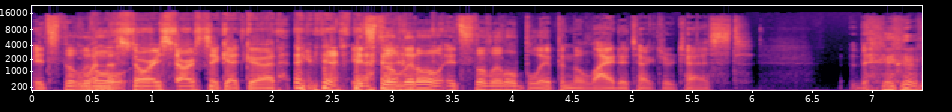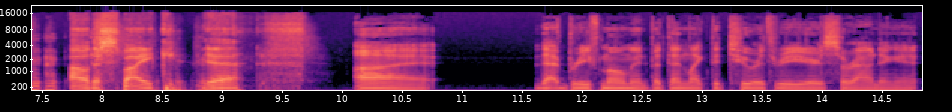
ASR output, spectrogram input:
It's the little when the story starts to get good. it's the little it's the little blip in the lie detector test. oh the spike. Yeah. uh that brief moment, but then like the two or three years surrounding it.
